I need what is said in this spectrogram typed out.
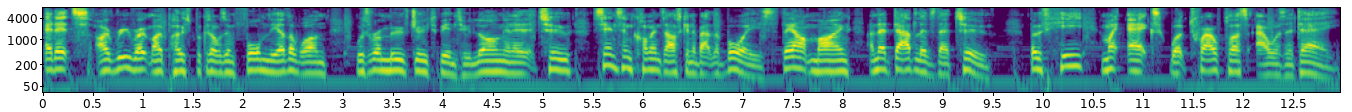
Edits I rewrote my post because I was informed the other one was removed due to being too long, and edit 2 sent some comments asking about the boys. They aren't mine, and their dad lives there too. Both he and my ex work 12 plus hours a day.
